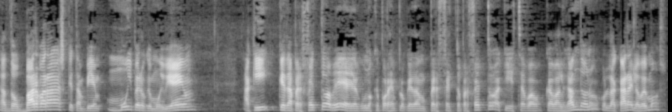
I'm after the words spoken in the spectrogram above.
las dos bárbaras, que también muy pero que muy bien. Aquí queda perfecto, a ver, hay algunos que por ejemplo quedan perfecto, perfecto. Aquí estaba cabalgando, ¿no? Con la cara y lo vemos.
